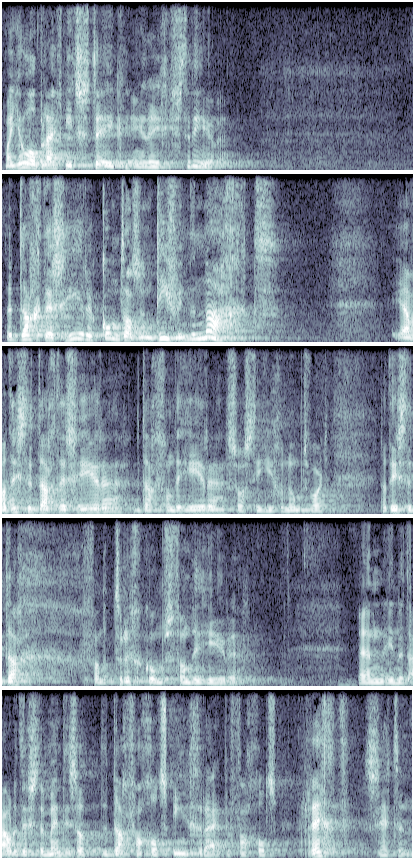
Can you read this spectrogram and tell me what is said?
Maar Joel blijft niet steken in registreren. De dag des Heren komt als een dief in de nacht. Ja, wat is de dag des Heren? De dag van de Heren, zoals die hier genoemd wordt. Dat is de dag van de terugkomst van de Heer. En in het Oude Testament is dat de dag van Gods ingrijpen, van Gods recht zetten.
